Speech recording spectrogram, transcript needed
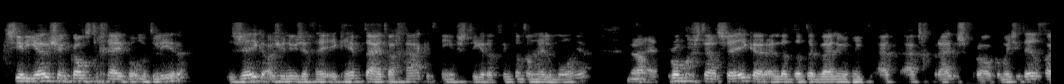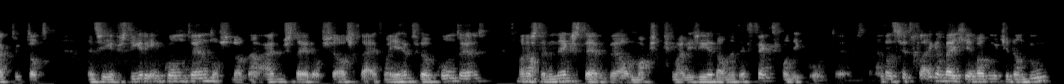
serieus een kans te geven om het te leren. Zeker als je nu zegt, hey, ik heb tijd, waar ga ik het investeren? Dat vind ik dat een hele mooie. Ja. Uh, Propgesteld zeker, en dat, dat hebben wij nu nog niet uit, uitgebreid besproken, maar je ziet heel vaak natuurlijk dat mensen investeren in content, of ze dat nou uitbesteden of zelf schrijven. Maar je hebt veel content, dan is de next step wel, maximaliseer dan het effect van die content. En dat zit gelijk een beetje in, wat moet je dan doen?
